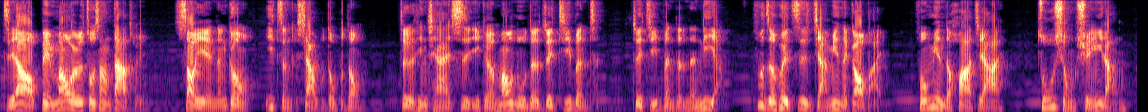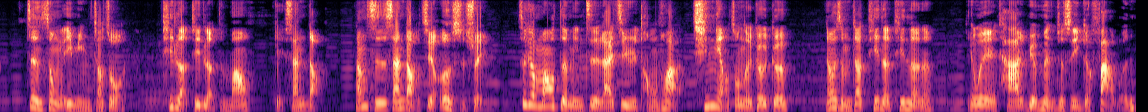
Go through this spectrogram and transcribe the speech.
只要被猫儿坐上大腿，少爷能够一整个下午都不动。这个听起来是一个猫奴的最基本、最基本的能力啊！负责绘制《假面的告白》封面的画家朱雄玄一郎赠送了一名叫做 Tila Tila 的猫给三岛，当时三岛只有二十岁。这个猫的名字来自于童话《青鸟》中的哥哥。那为什么叫 Tila Tila 呢？因为它原本就是一个法文，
